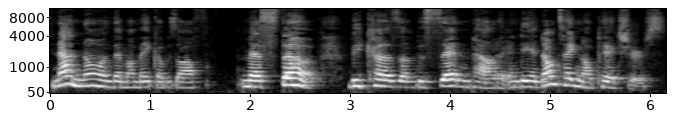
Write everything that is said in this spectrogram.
not knowing that my makeup is all messed up because of the setting powder. And then don't take no pictures.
